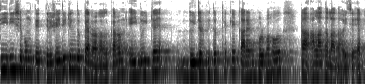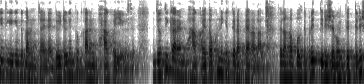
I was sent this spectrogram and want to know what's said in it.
তিরিশ এবং তেত্রিশ, এই দুইটা কিন্তু প্যারালাল কারণ এই দুইটাই, দুইটার ভিতর থেকে কারেন্ট প্রবাহটা আলাদা আলাদা হয়েছে। একই দিকে কিন্তু কারেন্ট যায় না দুইটা কিন্তু কারেন্ট ভাগ হয়ে গেছে। যদি কারেন্ট ভাগ হয়, তখনই কিন্তু এরা প্যারালাল তাহলে আমরা বলতে পারি তিরিশ এবং তেত্রিশ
